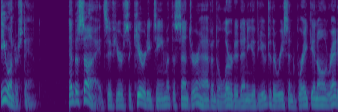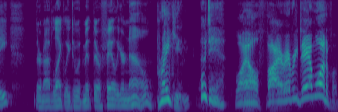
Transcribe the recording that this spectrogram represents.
You understand. And besides, if your security team at the center haven't alerted any of you to the recent break in already, they're not likely to admit their failure now. Break in? Oh dear. Why, I'll fire every damn one of them.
